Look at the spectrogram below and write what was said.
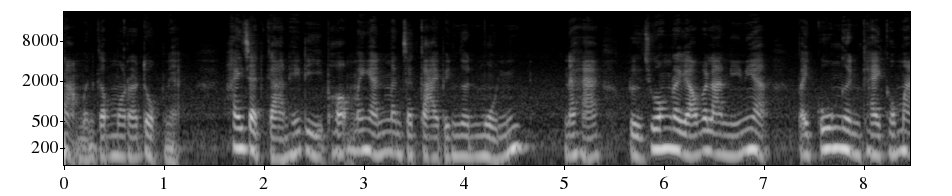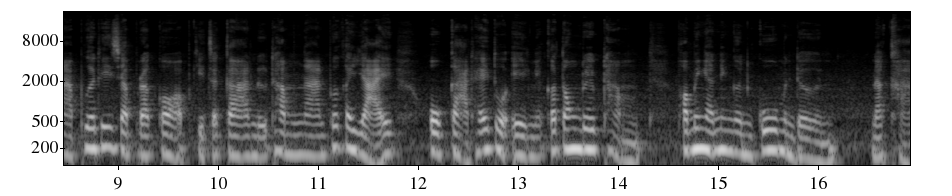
ณะเหมือนกับมรดกเนี่ย ให้จัดการให้ดี เพราะไม่งั้นมันจะกลายเป็นเงินหมุนนะคะหรือช่วงระยะเวลานี้เนี่ยไปกู้เงินใครเขามาเพื่อที่จะประกอบกิจการหรือทำงานเพื่อขยายโอกาสให้ตัวเองเนี่ยก็ต้องรีบทำเพราะไม่งั้นเงินกู้มันเดินนะคะ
